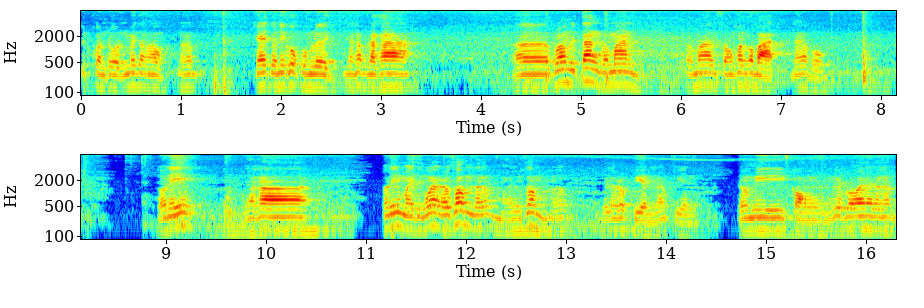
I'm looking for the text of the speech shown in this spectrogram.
จุดคอนโทรลไม่ต้องเอานะครับ ใช้ตัวนี้ควบคุมเลยนะครับ ราคาเอ่อพร้อมติดตั้งประมาณประมาณ 2,000 กว่าบาทนะครับผม ตัวนี้ราคาตัวนี้หมายถึงว่าเราซ่อมนะครับหมายถึงซ่อมนะครับเวลาเราเปลี่ยนแล้วเปลี่ยน เรามีกล่องเรียบร้อยแล้วนะครับ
